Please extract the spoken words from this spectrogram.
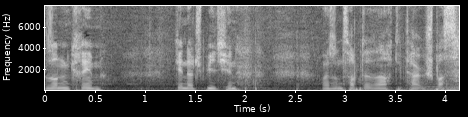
Sonnencreme, Kinderspielchen. Weil sonst habt ihr danach die Tage Spaß.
